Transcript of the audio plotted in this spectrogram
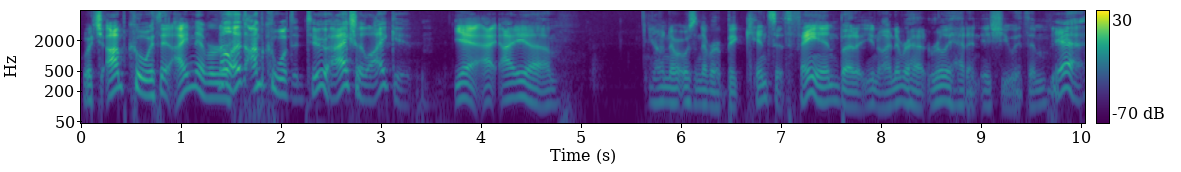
which I'm cool with it. I never. No, I'm cool with it too. I actually like it. Yeah, I, I um, you know, I never was never a big Kenseth fan, but uh, you know, I never had really had an issue with him. Yeah.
